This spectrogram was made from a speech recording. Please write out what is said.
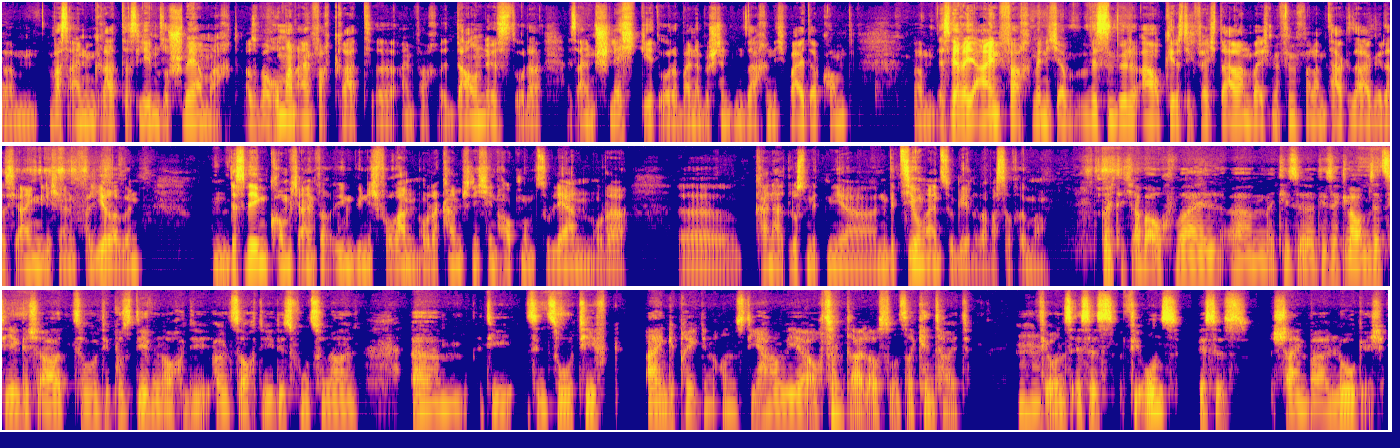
ähm, was einem gerade das Leben so schwer macht. Also warum man einfach gerade äh, einfach äh, down ist oder es einem schlecht geht oder bei einer bestimmten Sache nicht weiterkommt. Ähm, es wäre ja einfach, wenn ich ja wissen würde, ah, okay, das liegt vielleicht daran, weil ich mir fünfmal am Tag sage, dass ich eigentlich ein Verlierer bin. Deswegen komme ich einfach irgendwie nicht voran oder kann mich nicht hinhocken, um zu lernen oder äh, keiner hat Lust mit mir eine Beziehung einzugehen oder was auch immer. Richtig, aber auch weil ähm, diese, diese Glaubenssätze jeglicher Art, sowohl die positiven auch die, als auch die dysfunktionalen, ähm, die sind so tief eingeprägt in uns. Die haben wir ja auch zum Teil aus unserer Kindheit. Mhm. Für uns ist es, für uns ist es scheinbar logisch.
